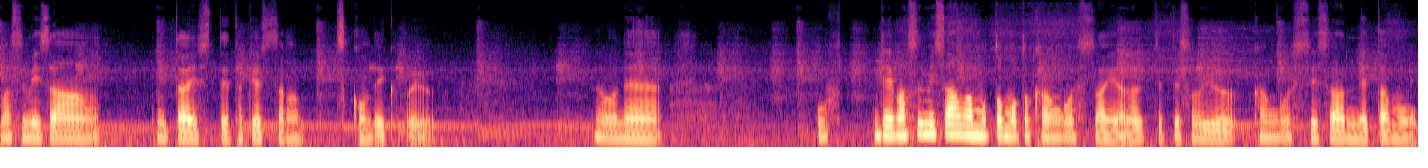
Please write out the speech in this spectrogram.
真澄さんに対して竹内さんが突っ込んでいくという。でもねおで真澄さんはもともと看護師さんやられててそういう看護師さんネタも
